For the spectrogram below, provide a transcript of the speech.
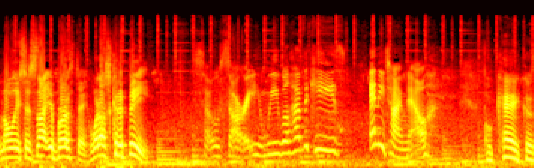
No, Lisa, it's not your birthday. What else could it be? So sorry. We will have the keys anytime now. Okay, because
